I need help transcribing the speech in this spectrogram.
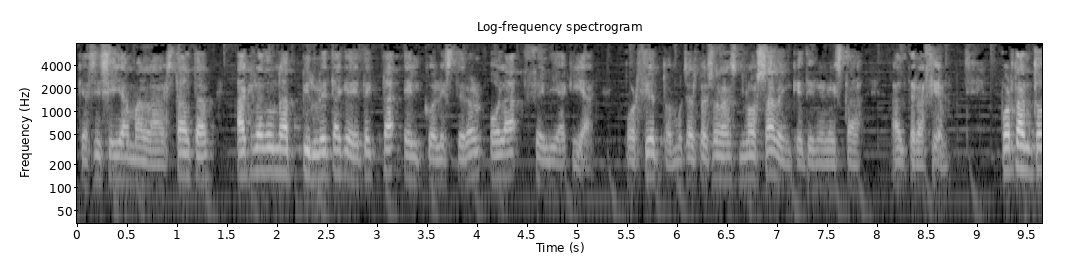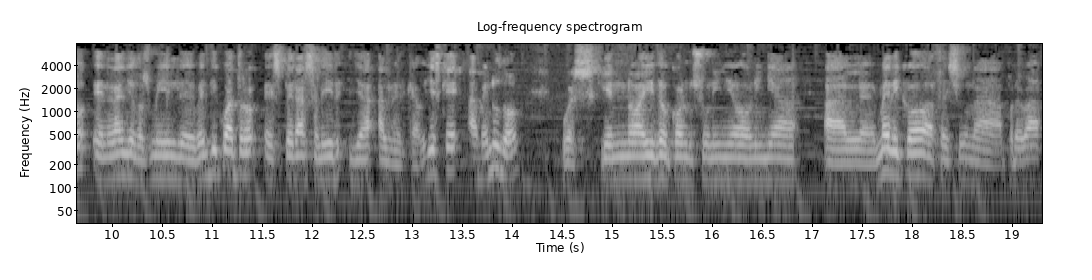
que así se llama la startup, ha creado una piruleta que detecta el colesterol o la celiaquía. Por cierto, muchas personas no saben que tienen esta alteración. Por tanto, en el año 2024 espera salir ya al mercado. Y es que a menudo, pues quien no ha ido con su niño o niña al médico hacerse una prueba,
